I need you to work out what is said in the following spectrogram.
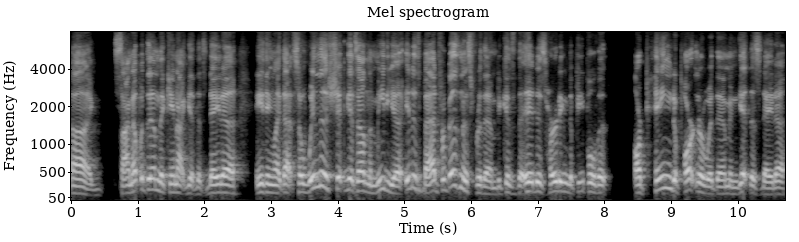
uh, sign up with them they cannot get this data anything like that so when this shit gets out in the media it is bad for business for them because it is hurting the people that are paying to partner with them and get this data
